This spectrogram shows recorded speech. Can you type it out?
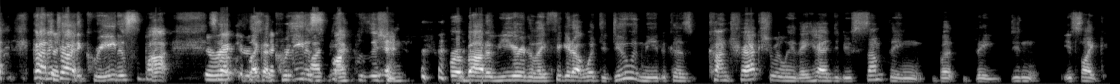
kind of trying to create a spot Director so like a create a spot position for about a year till they figured out what to do with me because contractually they had to do something but they didn't it's like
